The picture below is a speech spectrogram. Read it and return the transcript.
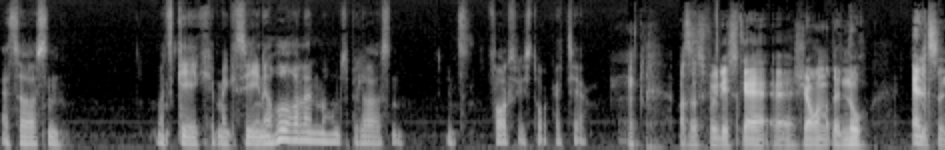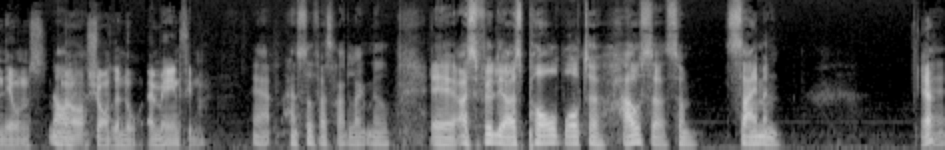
altså også en, måske ikke, man kan sige en af hovedrollerne, men hun spiller også en, en forholdsvis stor karakter. Og så selvfølgelig skal uh, Jean Reno altid nævnes, Nå, når Jean Reno er med i en film. Ja, han stod faktisk ret langt nede. Uh, og selvfølgelig også Paul Walter Hauser som Simon. Ja. Øh,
